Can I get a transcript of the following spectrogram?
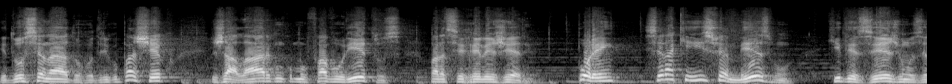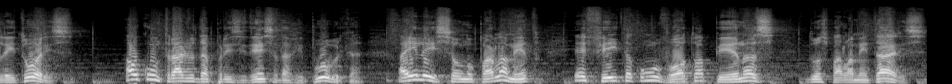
e do Senado, Rodrigo Pacheco, já largam como favoritos para se reelegerem. Porém, será que isso é mesmo que desejam os eleitores? Ao contrário da presidência da República, a eleição no parlamento é feita com o voto apenas dos parlamentares.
